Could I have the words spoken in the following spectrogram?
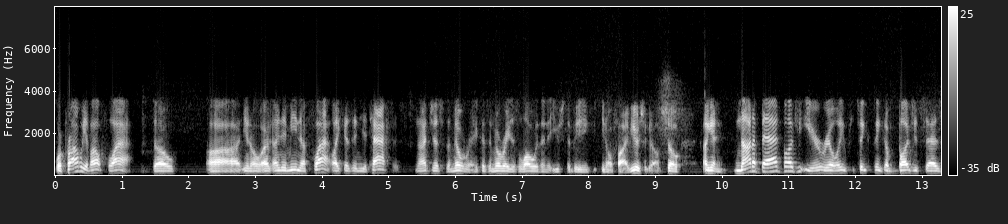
we're probably about flat. So, uh, you know, I, I mean a flat like as in your taxes, not just the mill rate, because the mill rate is lower than it used to be, you know, five years ago. So again, not a bad budget year, really. If you think think of budgets as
